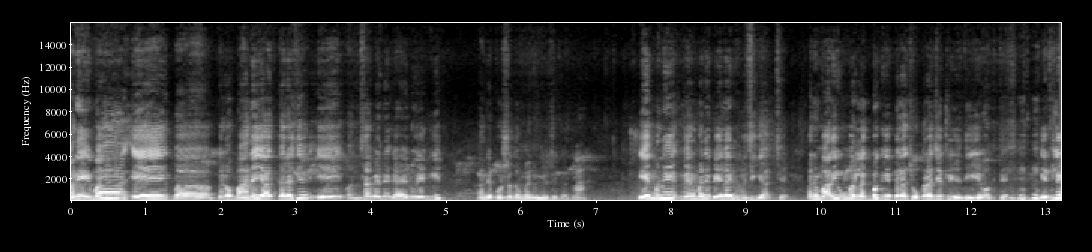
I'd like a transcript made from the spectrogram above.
અને એમાં એ પેલો બાને યાદ કરે છે એ હંસાબેને ગાયેલું એક ગીત અને પુરુષોત્તમભાઈનું મ્યુઝિક હતું. એ મને મેં મને બે લાઈન હજી યાદ છે. અને મારી ઉંમર લગભગ એ પેલા છોકરા જેટલી હતી એ વખતે. એટલે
